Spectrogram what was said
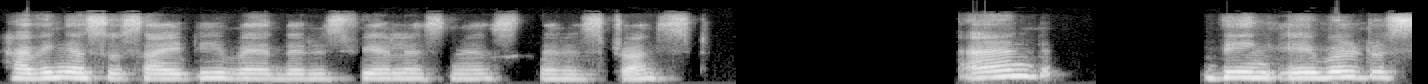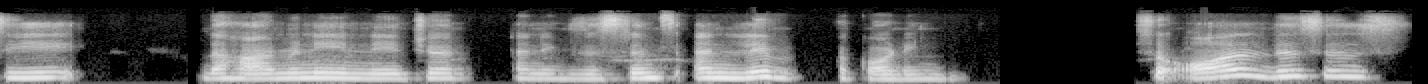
having a society where there is fearlessness, there is trust, and being able to see the harmony in nature and existence and live accordingly. So, all this is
